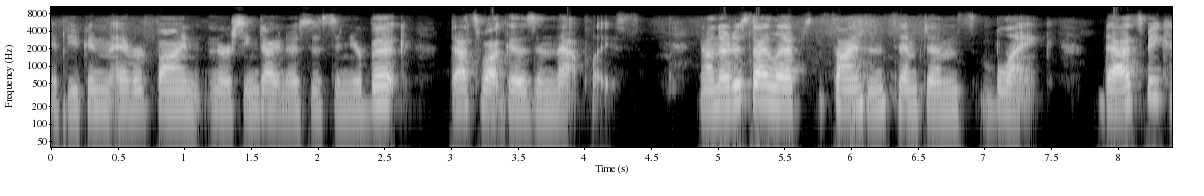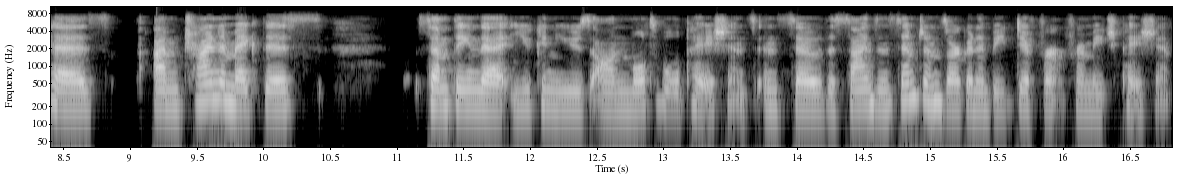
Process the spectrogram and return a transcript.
if you can ever find nursing diagnosis in your book, that's what goes in that place. Now notice I left signs and symptoms blank. That's because I'm trying to make this something that you can use on multiple patients and so the signs and symptoms are going to be different from each patient.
